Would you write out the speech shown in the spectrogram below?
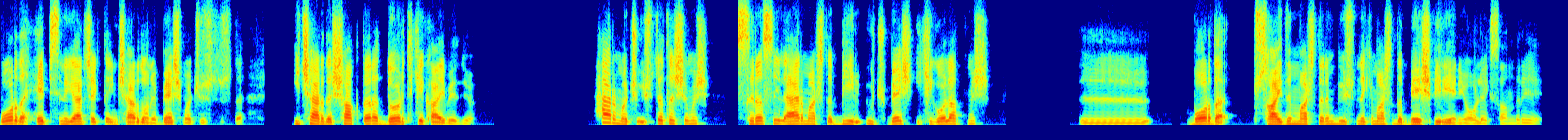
Bu arada hepsini gerçekten içeride oynuyor. 5 maç üst üste. İçeride Shakhtar'a 4-2 kaybediyor. Her maçı üste taşımış. Sırasıyla her maçta 1, 3, 5, 2 gol atmış. Ee, bu arada saydığım maçların bir üstündeki maçta da 5-1 yeniyor Oleksandria'yı.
